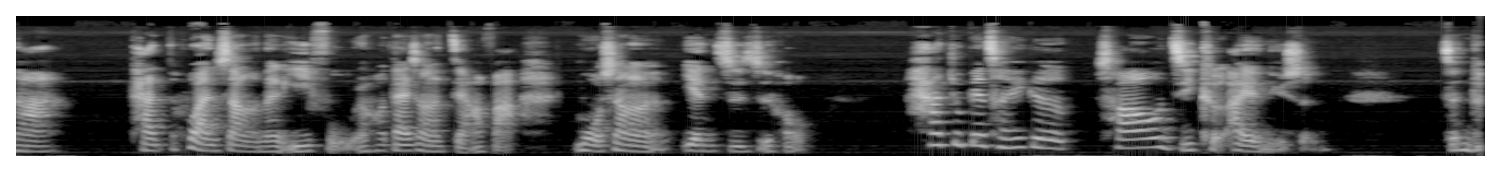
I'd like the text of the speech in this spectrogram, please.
那他换上了那个衣服，然后戴上了假发，抹上了胭脂之后，他就变成一个。超级可爱的女生，真的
